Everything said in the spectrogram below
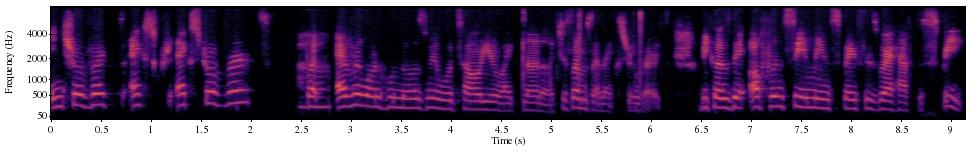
introvert extro- extrovert but uh-huh. everyone who knows me will tell you, like, no, no, Chisom's an extrovert because they often see me in spaces where I have to speak,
